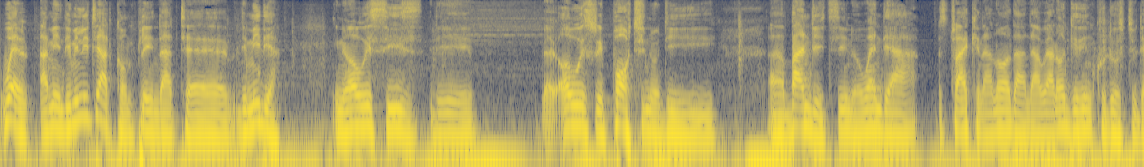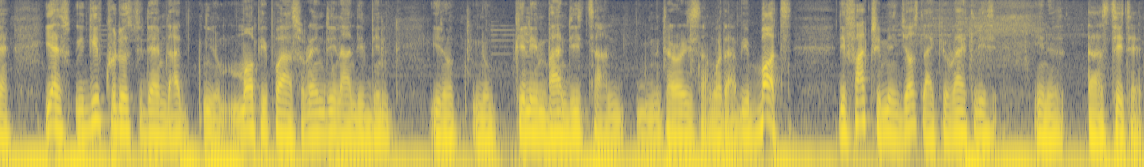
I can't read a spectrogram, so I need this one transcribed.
well, I mean, the military had complained that uh, the media, you know, always sees the, uh, always report, you know, the uh, bandits, you know, when they are striking and all that. That we are not giving kudos to them. Yes, we give kudos to them that you know more people are surrendering and they've been, you know, you know, killing bandits and terrorists and what have you. But the fact remains, just like you rightly, you know, uh, stated.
